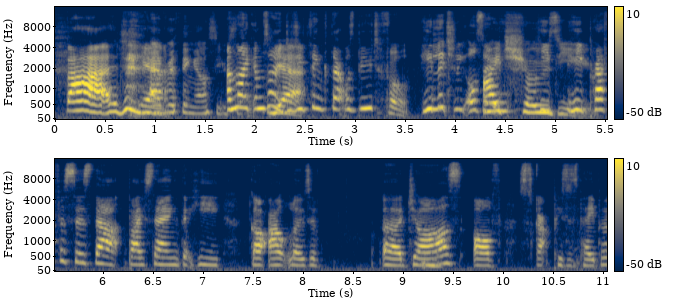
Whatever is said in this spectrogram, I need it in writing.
Bad. Yeah. Everything else you. Said i'm like, I'm sorry. Yeah. Did you think that was beautiful? He literally also. I he- chose he, you. He prefaces that by saying that he got out loads of uh, jars of scrap pieces of paper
